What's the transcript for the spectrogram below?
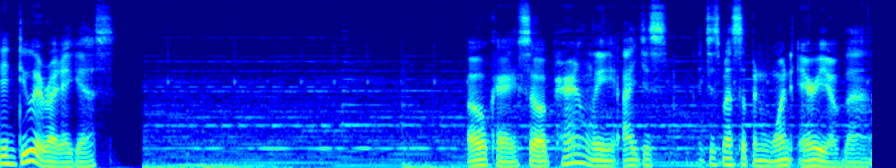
Didn't do it right, I guess. Okay, so apparently I just I just messed up in one area of that.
